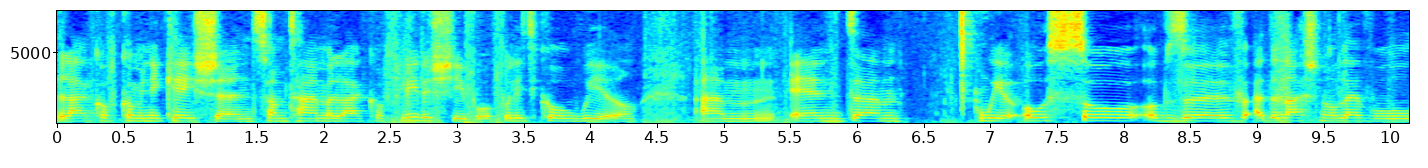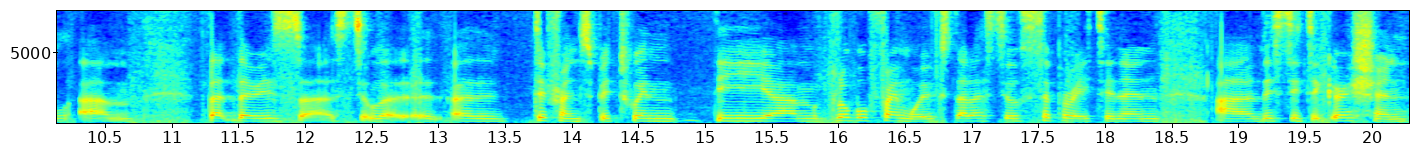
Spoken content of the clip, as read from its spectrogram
lack of communication, sometimes a lack of leadership or political will. Um, and um, we also observe at the national level um, that there is uh, still a, a, difference between the um, global frameworks that are still separated and uh, this integration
